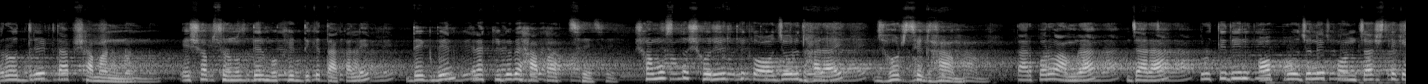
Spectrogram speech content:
রৌদ্রের তাপ সামান্য। এসব শ্রমিকদের মুখের দিকে তাকালে দেখবেন এরা কীভাবে হাঁপাচ্ছে। সমস্ত শরীর থেকে অজর ধারায় ঝরছে ঘাম। তারপরও আমরা যারা প্রতিদিন অপ্রয়োজনে পঞ্চাশ থেকে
